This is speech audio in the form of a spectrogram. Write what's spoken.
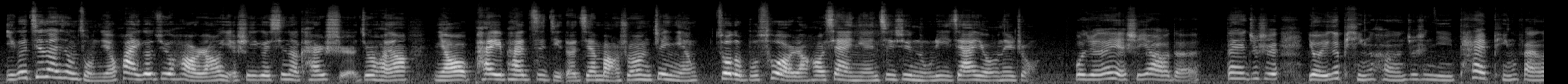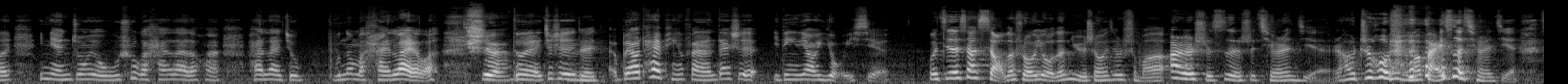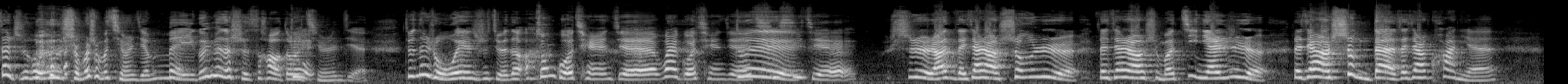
一个阶段性总结，画一个句号，然后也是一个新的开始，就是好像你要拍一拍自己的肩膀，说嗯这一年做的不错，然后下一年继续努力加油那种。我觉得也是要的，但是就是有一个平衡，就是你太频繁了，一年中有无数个 highlight 的话，highlight 就不那么 highlight 了。是，对，就是对不要太频繁，但是一定要有一些。我记得像小的时候，有的女生就是什么二月十四是情人节，然后之后是什么白色情人节，再之后又是什么什么情人节，每个月的十四号都是情人节，就那种我也是觉得啊中国情人节、外国情人节、对七夕节，是，然后你再加上生日，再加上什么纪念日，再加上圣诞，再加上跨年，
